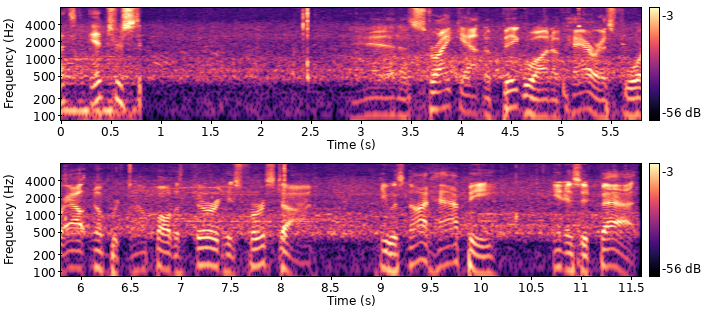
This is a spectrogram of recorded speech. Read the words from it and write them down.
That's interesting. And a strikeout and a big one of Harris for out number down ball to third his first time. He was not happy in his at bat.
